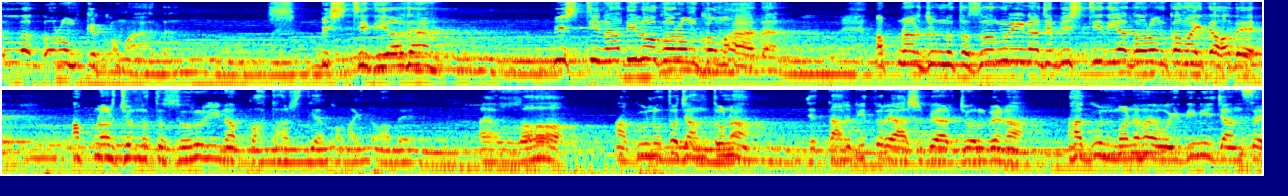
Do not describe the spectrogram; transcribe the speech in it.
আল্লাহ গরমকে কমায় দেন, বৃষ্টি দিয়া দেন, বৃষ্টি না দিলেও গরম কমায় দেন। আপনার জন্য তো জরুরি না যে বৃষ্টি দিয়া গরম কমাইতে হবে, আপনার জন্য তো জরুরি না বাতাস দিয়া কমাইতে হবে। আল্লাহ, আগুনও তো জানতো না যে তার ভিতরে আসবে আর জ্বলবে না। আগুন মনে হয় ওই দিনই জানছে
